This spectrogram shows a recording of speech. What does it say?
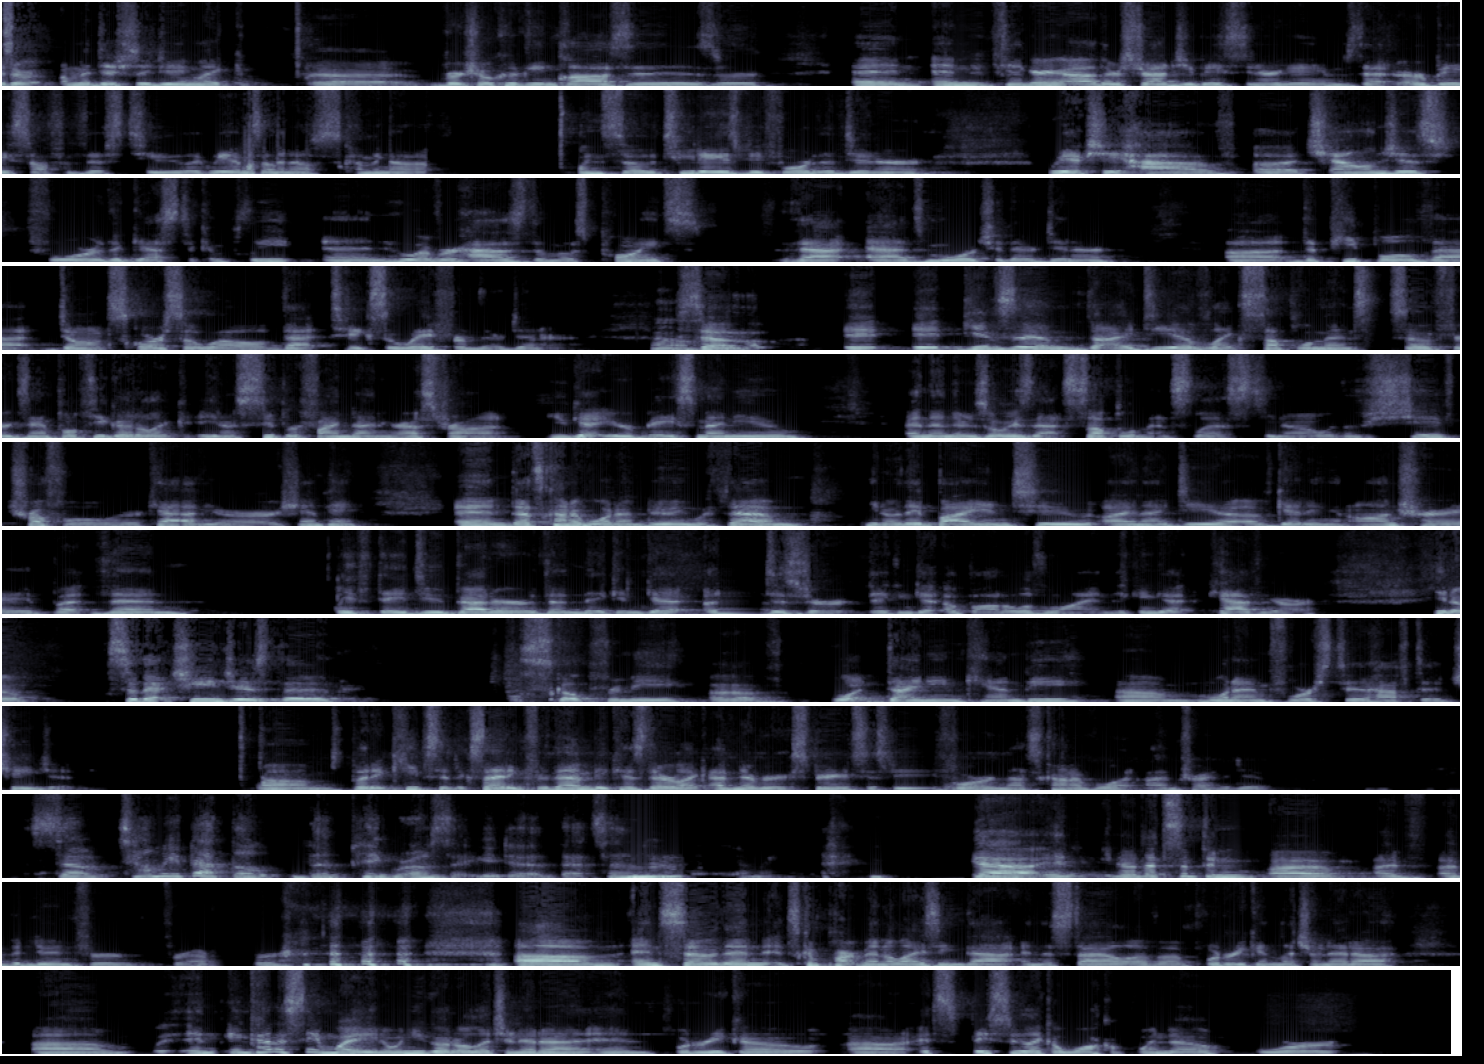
So i'm additionally doing like uh, virtual cooking classes or and and figuring out other strategy based dinner games that are based off of this too. Like we have something else coming up. And so two days before the dinner we actually have uh, challenges for the guests to complete and whoever has the most points that adds more to their dinner. Uh, the people that don't score so well that takes away from their dinner. Oh. so it it gives them the idea of like supplements. So for example if you go to like you know super fine dining restaurant you get your base menu and then there's always that supplements list you know with a shaved truffle or caviar or champagne. And that's kind of what i'm doing with them. You know they buy into an idea of getting an entree but then if they do better then they can get a dessert they can get a bottle of wine they can get caviar you know. So that changes the scope for me of what dining can be um, when i'm forced to have to change it um, but it keeps it exciting for them because they're like i've never experienced this before and that's kind of what i'm trying to do. So tell me about the the pig roast that you did. That sounded mm-hmm. yummy. Yeah and you know that's something uh, i've i've been doing for forever. Um, and so then it's compartmentalizing that in the style of a puerto rican lechonera um, in, in kind of same way you know when you go to a lechonera in puerto rico uh, it's basically like a walk-up window or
